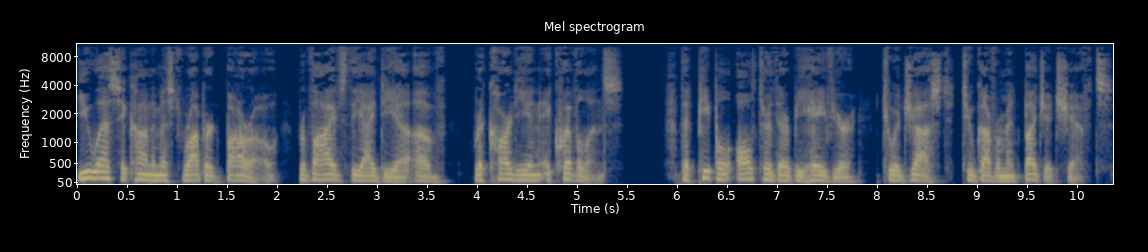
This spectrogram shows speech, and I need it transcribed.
U.S. economist Robert Barro revives the idea of Ricardian equivalence, that people alter their behavior to adjust to government budget shifts.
